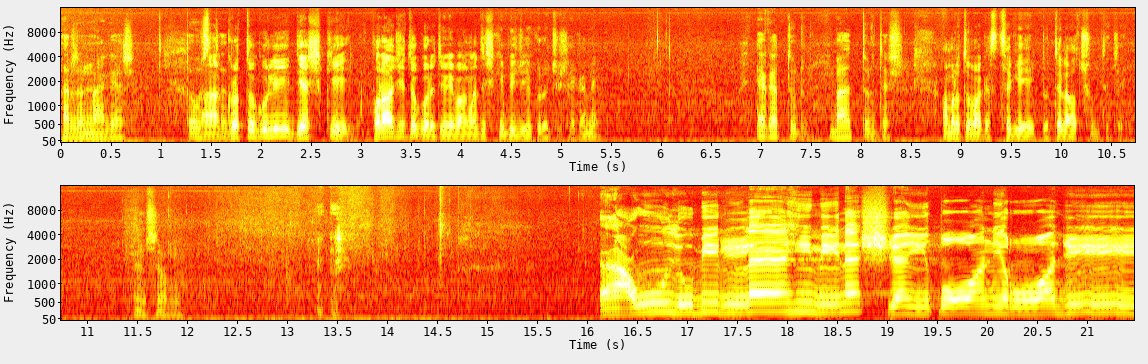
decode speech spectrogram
তার জন্য আগে আসে। কতগুলি দেশকে পরাজিত করে তুমি বাংলাদেশকে বিজয়ী করেছো সেখানে একাত্তর বাহাত্তর দেশ আমরা তোমার কাছ থেকে একটু তেলাওয়াত শুনতে চাই ইনশাআল্লাহ أعوذ بالله من الشيطان الرجيم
